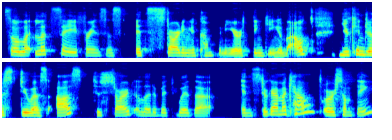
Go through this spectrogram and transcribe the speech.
so let, let's say, for instance, it's starting a company you're thinking about. You can just do as us to start a little bit with a Instagram account or something,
